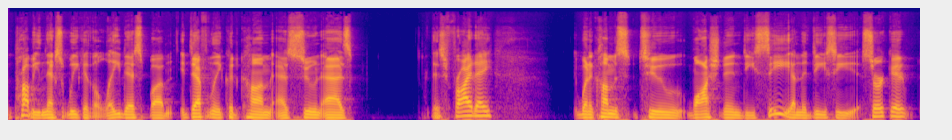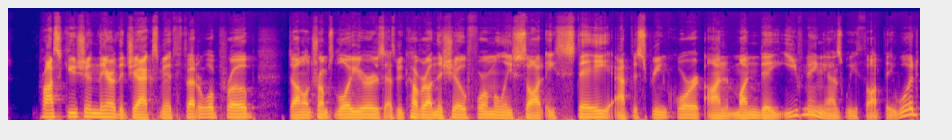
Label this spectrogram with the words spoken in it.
probably next week at the latest, but it definitely could come as soon as this Friday. When it comes to Washington, D.C., and the D.C. Circuit prosecution there, the Jack Smith federal probe, Donald Trump's lawyers, as we covered on the show, formally sought a stay at the Supreme Court on Monday evening, as we thought they would,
